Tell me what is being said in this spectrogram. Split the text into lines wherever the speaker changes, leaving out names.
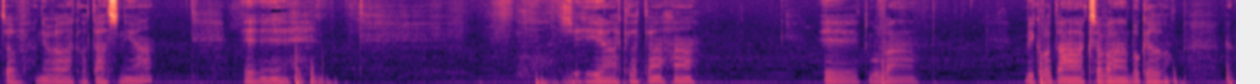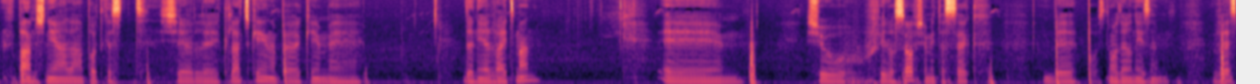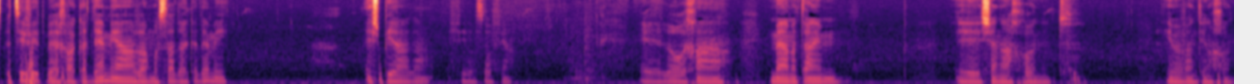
טוב, אני עובר להקלטה השנייה. אה, שהיא ההקלטה התגובה בעקבות ההקשבה הבוקר פעם שנייה על הפודקאסט של אה, קלצ'קין, הפרק עם אה, דניאל ויצמן, שהוא פילוסוף שמתעסק בפוסט-מודרניזם, וספציפית באיך האקדמיה והמוסד האקדמי השפיע על הפילוסופיה אה, לאורך המאה-מאתיים 200 אה, שנה האחרונות, אם הבנתי נכון.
